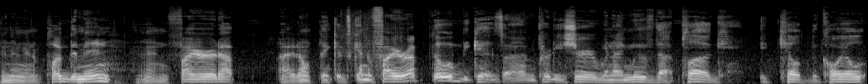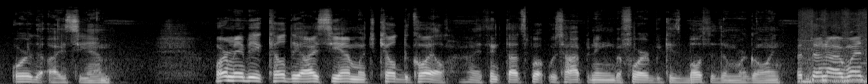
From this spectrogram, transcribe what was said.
and I'm going to plug them in and fire it up. I don't think it's going to fire up though because I'm pretty sure when I moved that plug it killed the coil or the ICM. Or maybe it killed the ICM, which killed the coil. I think that's what was happening before because both of them were going. But then I went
